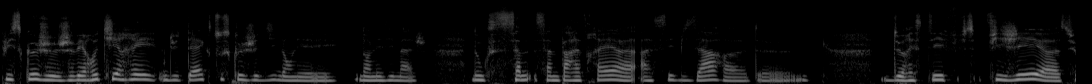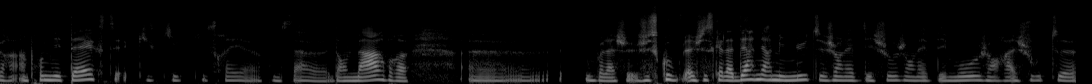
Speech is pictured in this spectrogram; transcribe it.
puisque je, vais retirer du texte tout ce que je dis dans les, dans les images. Donc ça, ça me paraîtrait assez bizarre de, de rester figé sur un premier texte qui, qui, qui serait comme ça dans le marbre voilà, jusqu'à la dernière minute, j'enlève des choses, j'enlève des mots, j'en rajoute euh,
